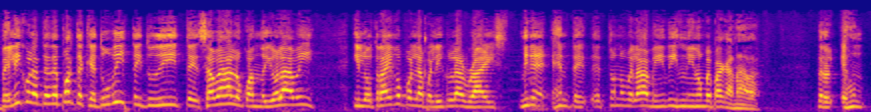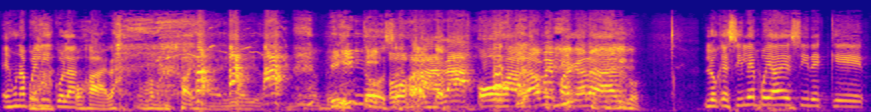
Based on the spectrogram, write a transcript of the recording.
Películas de deportes que tú viste y tú dijiste, ¿sabes algo? Cuando yo la vi y lo traigo por la película Rise. Mire, gente, esto no me la a mí Disney no me paga nada. Pero es, un- es una película. Ojalá. Ay, María, Dios mío, qué Disney, gustosa. ojalá. Ojalá me pagara algo. Lo que sí les voy a decir es que,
